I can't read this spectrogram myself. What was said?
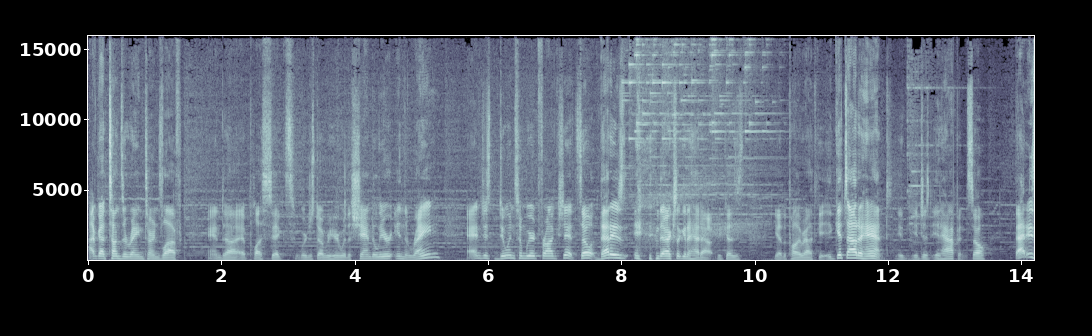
I've got tons of rain turns left, and uh, at plus six, we're just over here with a chandelier in the rain, and just doing some weird frog shit. So that is, they're actually to head out because, yeah, the Poliwrath, it gets out of hand. It, it just, it happens. So that is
